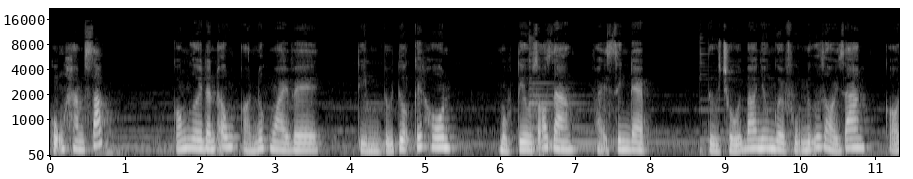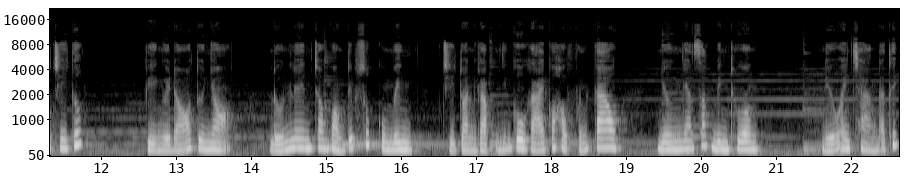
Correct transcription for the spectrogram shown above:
cũng ham sắc. Có người đàn ông ở nước ngoài về, tìm đối tượng kết hôn. Mục tiêu rõ ràng, phải xinh đẹp. Từ chối bao nhiêu người phụ nữ giỏi giang, có tri thức. Vì người đó từ nhỏ, lớn lên trong vòng tiếp xúc của mình, chỉ toàn gặp những cô gái có học vấn cao, nhưng nhan sắc bình thường. Nếu anh chàng đã thích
